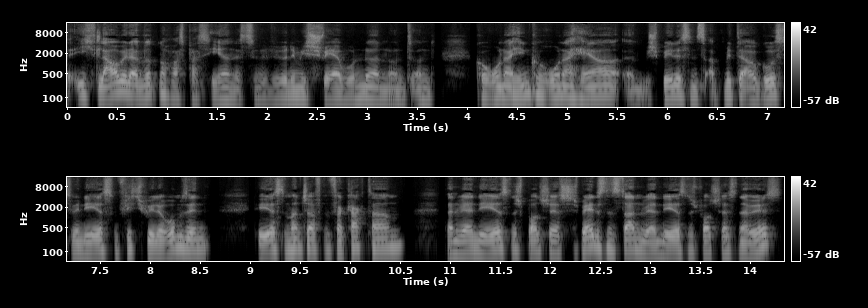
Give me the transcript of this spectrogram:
ich glaube, da wird noch was passieren. Das würde mich schwer wundern. Und, und Corona hin, Corona her, ähm, spätestens ab Mitte August, wenn die ersten Pflichtspiele rum sind, die ersten Mannschaften verkackt haben, dann werden die ersten Sportchefs, spätestens dann werden die ersten Sportchefs nervös.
